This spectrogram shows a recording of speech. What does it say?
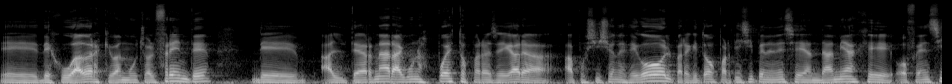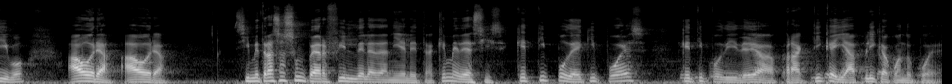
eh, de jugadoras que van mucho al frente de alternar algunos puestos para llegar a, posiciones de gol, para que todos participen en ese andamiaje ofensivo. Ahora, ahora, si me trazas un perfil de la Danieleta, ¿qué me decís? ¿Qué tipo de equipo es? ¿Qué tipo de idea practica y aplica cuando puede?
